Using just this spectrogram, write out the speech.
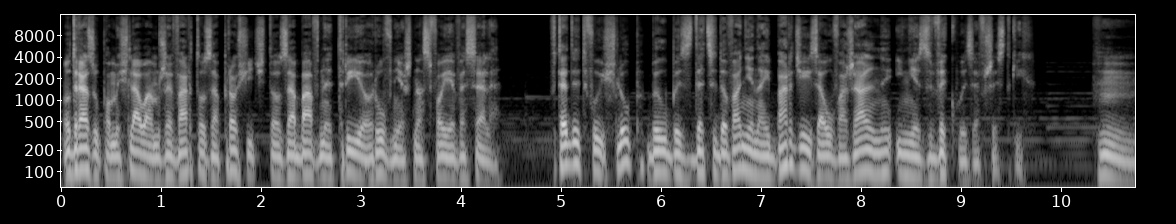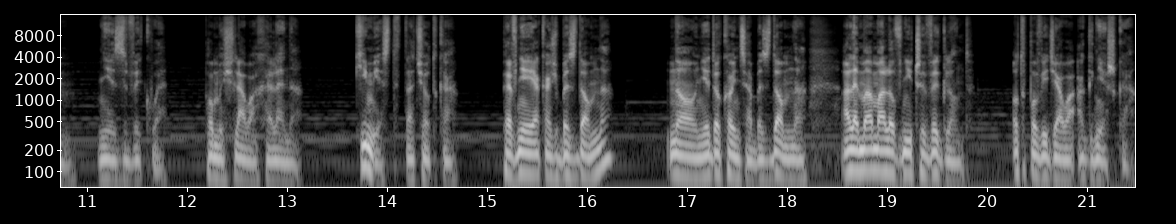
Od razu pomyślałam, że warto zaprosić to zabawne trio również na swoje wesele. Wtedy twój ślub byłby zdecydowanie najbardziej zauważalny i niezwykły ze wszystkich. Hmm, niezwykłe, pomyślała Helena. Kim jest ta ciotka? Pewnie jakaś bezdomna? No, nie do końca bezdomna, ale ma malowniczy wygląd, odpowiedziała Agnieszka.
